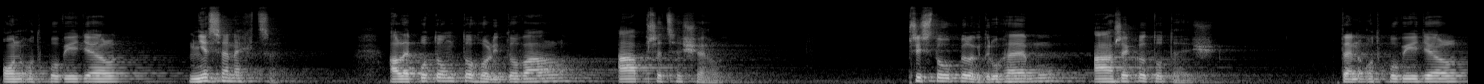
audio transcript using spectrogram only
On odpověděl, mně se nechce. Ale potom toho litoval a přece šel. Přistoupil k druhému a řekl totéž. Ten odpověděl,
